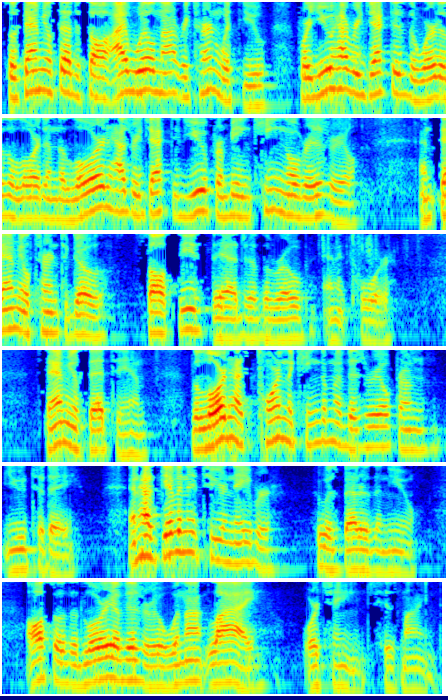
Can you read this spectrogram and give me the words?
So Samuel said to Saul, I will not return with you, for you have rejected the word of the Lord, and the Lord has rejected you from being king over Israel. And Samuel turned to go. Saul seized the edge of the robe, and it tore. Samuel said to him, The Lord has torn the kingdom of Israel from you today, and has given it to your neighbor, who is better than you. Also, the glory of Israel will not lie or change his mind.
